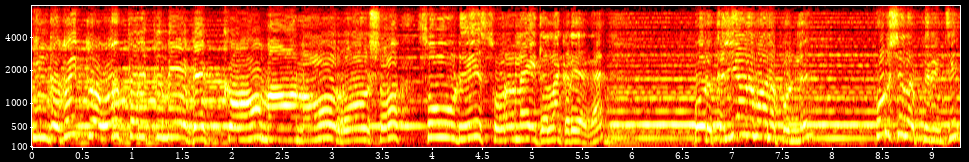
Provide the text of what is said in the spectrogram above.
இந்த ஒருத்தருக்குமே வெக்கம் மானம் ரோஷம் சூடு சொரணை இதெல்லாம் கிடையாது. ஒரு கல்யாணமான பொண்ணு புருஷனை பிரிஞ்சு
